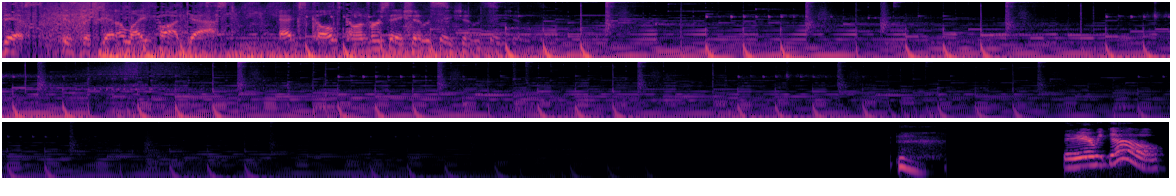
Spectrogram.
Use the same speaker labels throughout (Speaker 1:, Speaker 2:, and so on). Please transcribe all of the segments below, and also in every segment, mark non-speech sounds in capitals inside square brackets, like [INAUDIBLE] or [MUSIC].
Speaker 1: This is the Get a Life podcast. Ex-cult Conversations.
Speaker 2: There we go.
